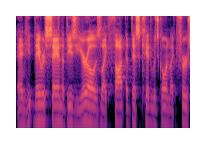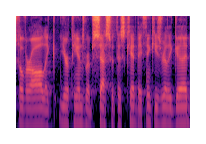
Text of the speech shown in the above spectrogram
And he, they were saying that these Euros like thought that this kid was going like first overall. Like Europeans were obsessed with this kid. They think he's really good.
